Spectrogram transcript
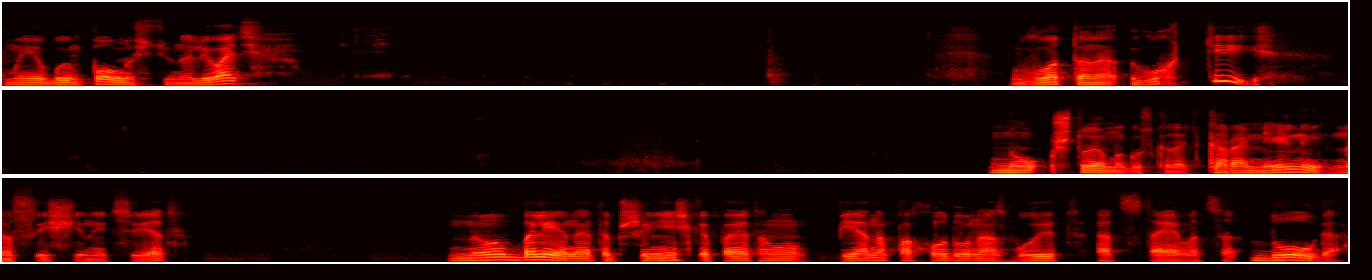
Мы ее будем полностью наливать. Вот она. Ух ты! Ну, что я могу сказать? Карамельный, насыщенный цвет. Ну, блин, это пшеничка, поэтому пена, походу, у нас будет отстаиваться долго.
